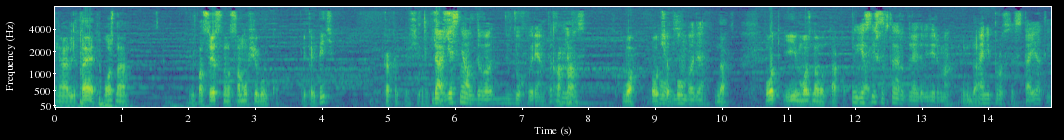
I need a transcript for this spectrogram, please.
на- летает, можно непосредственно на саму фигурку прикрепить. Как это сделать? Да, Сейчас. я снял два- в двух вариантах. Ага. Во, О, получилось. бомба, да. Да. Вот, и можно вот так вот. Ну, я слишком стар для этого дерьма. Да. Они просто стоят и У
